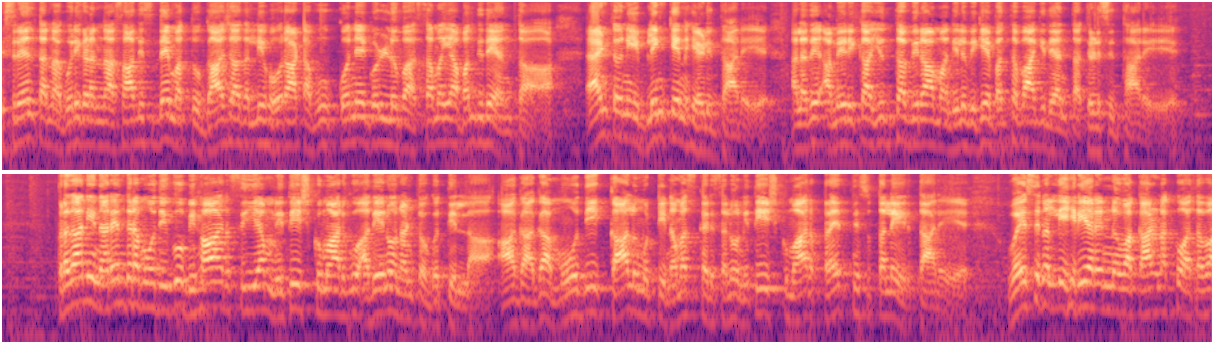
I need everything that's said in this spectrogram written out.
ಇಸ್ರೇಲ್ ತನ್ನ ಗುರಿಗಳನ್ನು ಸಾಧಿಸಿದೆ ಮತ್ತು ಗಾಜಾದಲ್ಲಿ ಹೋರಾಟವು ಕೊನೆಗೊಳ್ಳುವ ಸಮಯ ಬಂದಿದೆ ಅಂತ ಆಂಟೋನಿ ಬ್ಲಿಂಕೆನ್ ಹೇಳಿದ್ದಾರೆ. ಅಲ್ಲದೆ ಅಮೆರಿಕ ಯುದ್ಧ ವಿರಾಮ ನಿಲುವಿಗೆ ಬದ್ಧವಾಗಿದೆ ಅಂತ ತಿಳಿಸಿದ್ದಾರೆ. ಪ್ರಧಾನಿ ನರೇಂದ್ರ ಮೋದಿಗೂ ಬಿಹಾರ್ ಸಿಎಂ ನಿತೀಶ್ ಕುಮಾರ್ಗೂ ಅದೇನೋ ನಂಟೋ ಗೊತ್ತಿಲ್ಲ. ಆಗಾಗ ಮೋದಿ ಕಾಲು ಮುಟ್ಟಿ ನಮಸ್ಕರಿಸಲು ನಿತೀಶ್ ಕುಮಾರ್ ಪ್ರಯತ್ನಿಸುತ್ತಲೇ ಇರ್ತಾರೆ. ವಯಸ್ಸಿನಲ್ಲಿ ಹಿರಿಯರೆನ್ನುವ ಕಾರಣಕ್ಕೂ ಅಥವಾ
